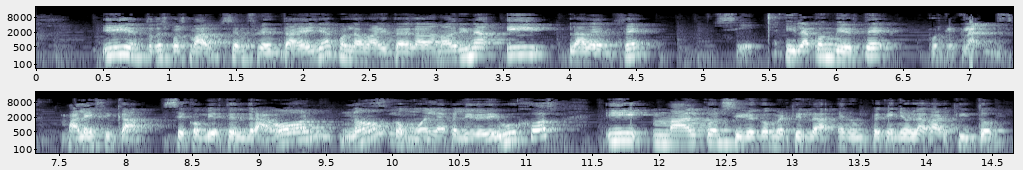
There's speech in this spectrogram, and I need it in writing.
y entonces pues Mal se enfrenta a ella con la varita de la madrina y la vence Sí. y la convierte porque claro, Maléfica se convierte en dragón, ¿no? Sí. Como en la peli de dibujos y Mal consigue convertirla en un pequeño lagartito,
